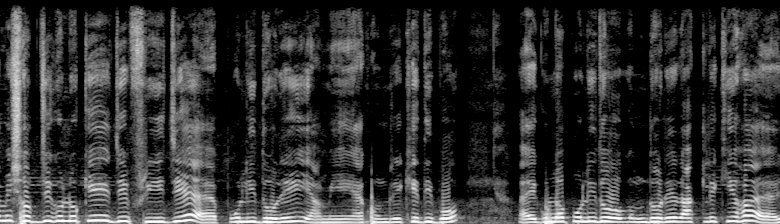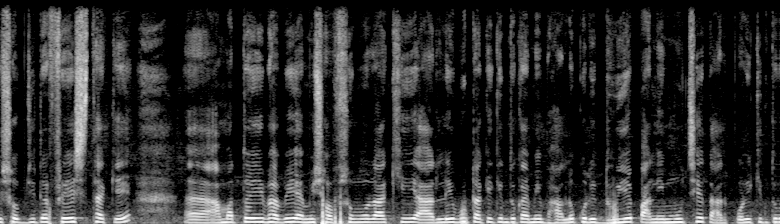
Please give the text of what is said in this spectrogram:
আমি সবজিগুলোকে যে ফ্রিজে পলি ধরেই আমি এখন রেখে দিব। এগুলো পলি ধরে রাখলে কি হয়, সবজিটা ফ্রেশ থাকে। আমার তো এইভাবেই আমি সবসময় রাখি। আর লেবুটাকে কিন্তু আমি ভালো করে ধুয়ে, পানি মুছে তারপরে কিন্তু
